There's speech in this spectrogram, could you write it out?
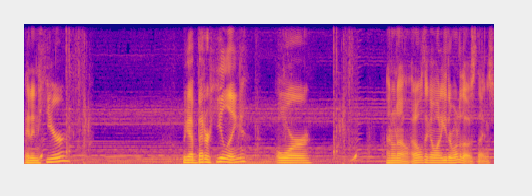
And in here, we got better healing or... I don't know. I don't think I want either one of those things.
